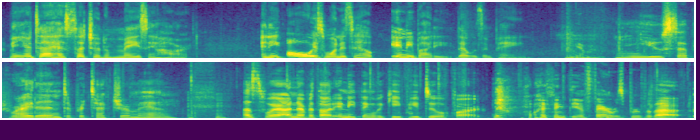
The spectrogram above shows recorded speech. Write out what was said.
I mean, your dad has such an amazing heart. And he always wanted to help anybody that was in pain. And you stepped right in to protect your man. I swear, I never thought anything would keep you two apart. Well, I think the affair was proof of that.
